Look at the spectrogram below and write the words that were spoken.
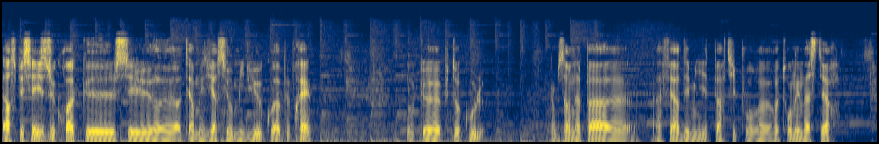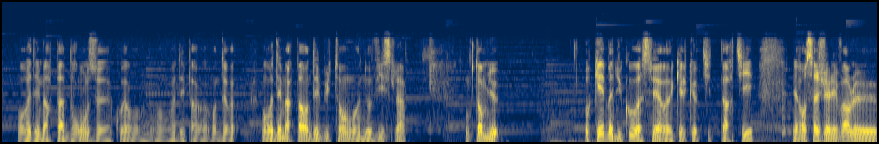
Alors spécialiste, je crois que c'est euh, intermédiaire, c'est au milieu, quoi, à peu près. Donc euh, plutôt cool. Comme ça, on n'a pas euh, à faire des milliers de parties pour retourner master. On redémarre pas bronze, quoi. On, on redémarre pas en débutant ou en novice, là. Donc tant mieux. Ok, bah du coup, on va se faire quelques petites parties. Mais avant ça, je vais aller voir le,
